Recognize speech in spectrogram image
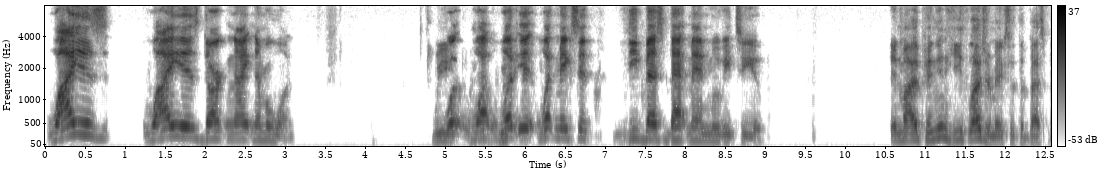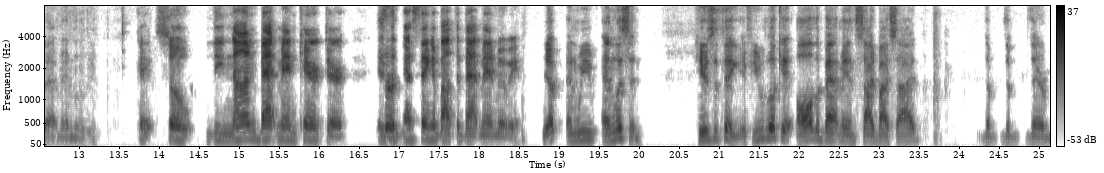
why is why is Dark Knight number one? we What what we- what it what makes it the best Batman movie to you? in my opinion heath ledger makes it the best batman movie Okay, so the non-Batman character is Sure. the best thing about the Batman movie. yep and we and listen here's the thing if you look at all the batman side by side the, the their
